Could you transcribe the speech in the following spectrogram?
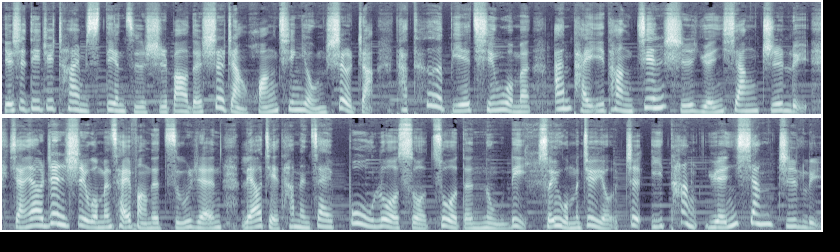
也是 DigiTimes 电子时报的社长黄清勇社长，他特别请我们安排一趟坚实原乡之旅，想要认识我们采访的族人，了解他们在部落所做的努力，所以我们就有这一趟原乡之旅。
